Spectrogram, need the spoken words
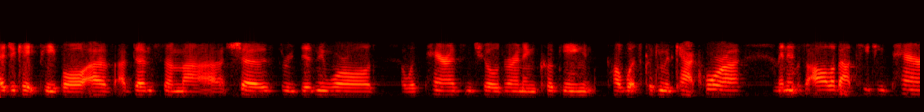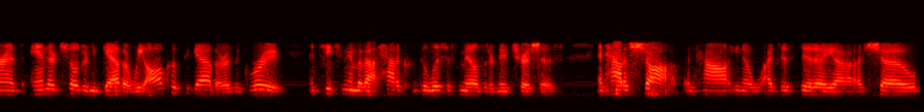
educate people. I've I've done some uh, shows through Disney World with parents and children and cooking called What's Cooking with Cat Cora and it was all about teaching parents and their children together. We all cook together as a group and teaching them about how to cook delicious meals that are nutritious and how to shop and how you know I just did a, uh, a show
